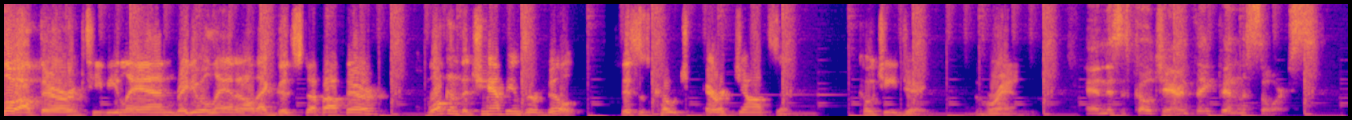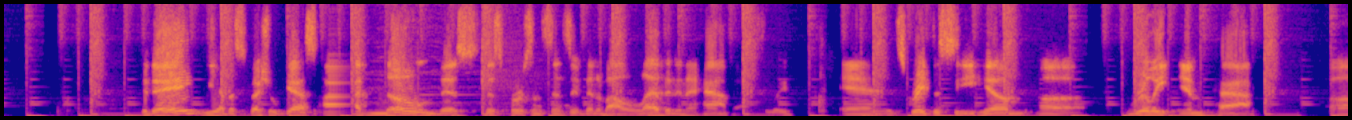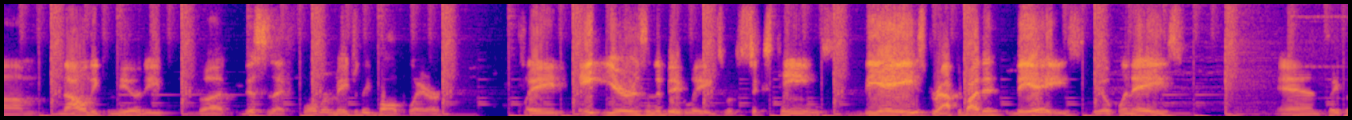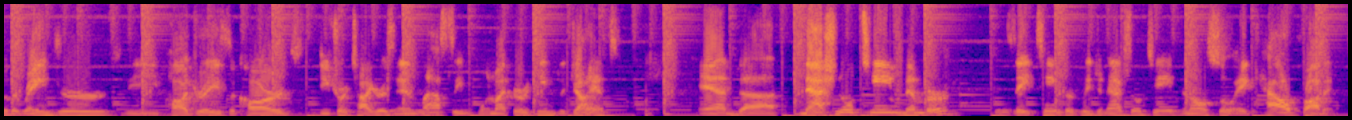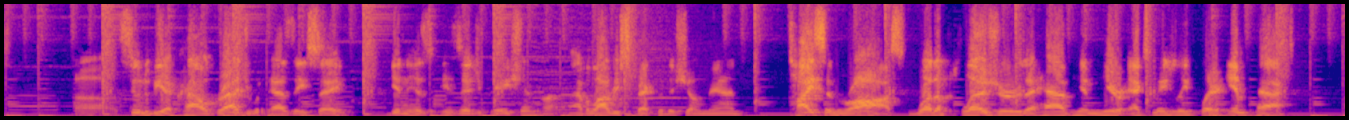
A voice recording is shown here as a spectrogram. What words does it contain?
Hello out there, TV land, radio land, and all that good stuff out there. Welcome to Champions Are Built. This is Coach Eric Johnson, Coach EJ, the brand. And this is Coach Aaron Thigpen, the source. Today we have a special guest. I've known this this person since they've been about 11 and a half actually. And it's great to see him uh, really impact um, not only community, but this is a former Major League ball player. Played eight years in the big leagues with six teams. The A's, drafted by the, the A's, the Oakland A's, and played for the Rangers, the Padres, the Cards, Detroit Tigers, and lastly, one of my favorite teams, the Giants. And uh, national team member, his 18th or collegiate national team, and also a Cal product uh, soon to be a Cal graduate, as they say, getting his, his education. I have a lot of respect for this young man. Tyson Ross, what a pleasure to have him here. Ex Major League player, impact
